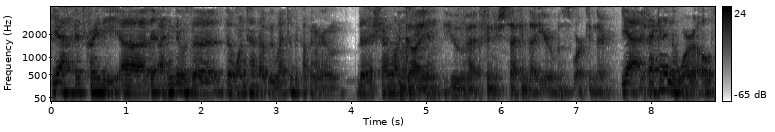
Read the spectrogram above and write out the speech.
Yeah, it's crazy. Uh, there, I think there was a the one time that we went to the cupping room, the Sheung Wan The guy location. who had finished second that year was working there. Yeah, second in the world.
